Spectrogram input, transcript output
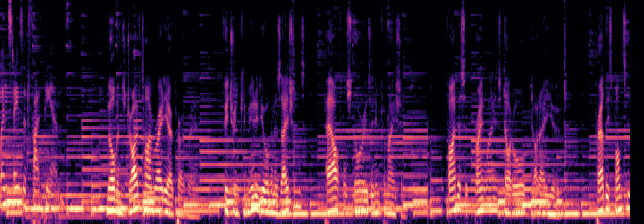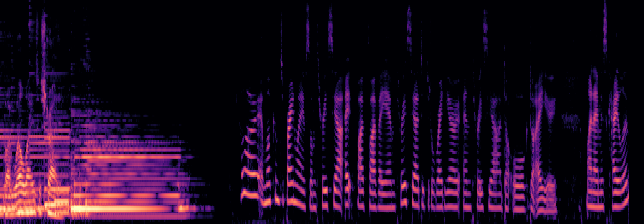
Wednesdays at 5pm. Melbourne's Drive Time radio program, featuring community organisations, powerful stories and information. Find us at brainwaves.org.au. Proudly sponsored by Wellways Australia. Hello and welcome to Brainwaves on 3CR 855 AM, 3CR Digital Radio, and 3cr.org.au. My name is Kaylin,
